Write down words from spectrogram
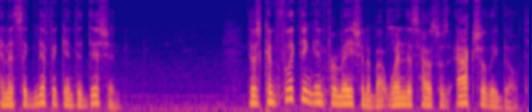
and a significant addition. There's conflicting information about when this house was actually built.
